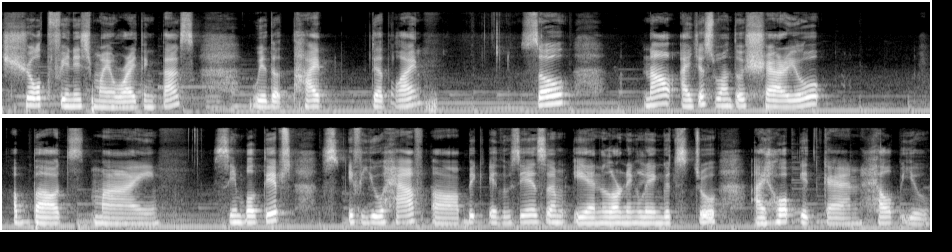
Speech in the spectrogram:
should finish my writing task with a tight deadline. So now I just want to share you about my simple tips. If you have a big enthusiasm in learning language too i hope it can help you.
